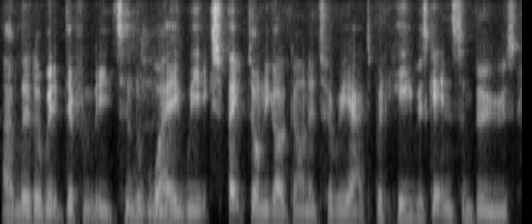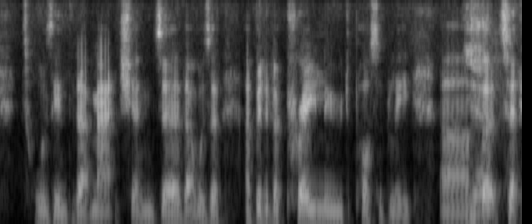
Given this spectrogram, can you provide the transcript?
a little bit differently to mm-hmm. the way we expect Johnny Gargano to react, but he was getting some boos towards the end of that match, and uh, that was a, a bit of a prelude, possibly. Um, yeah. But but uh,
